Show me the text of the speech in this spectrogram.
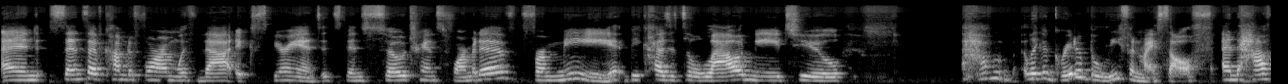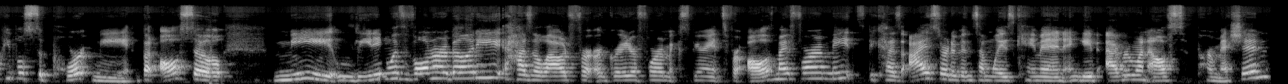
And since I've come to Forum with that experience, it's been so transformative for me because it's allowed me to have like a greater belief in myself and have people support me, but also me leading with vulnerability has allowed for a greater forum experience for all of my forum mates because I sort of, in some ways, came in and gave everyone else permission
